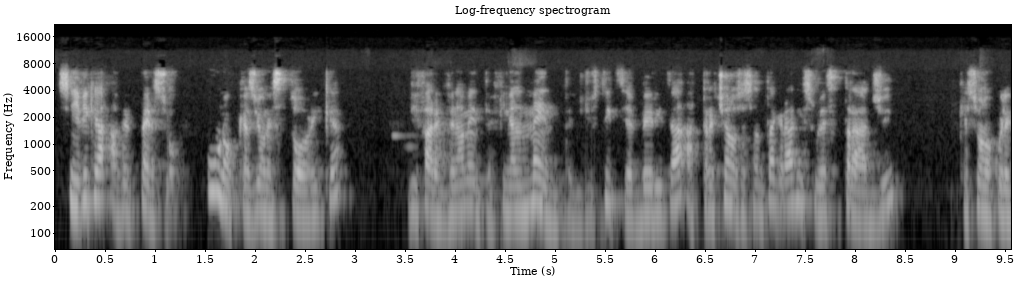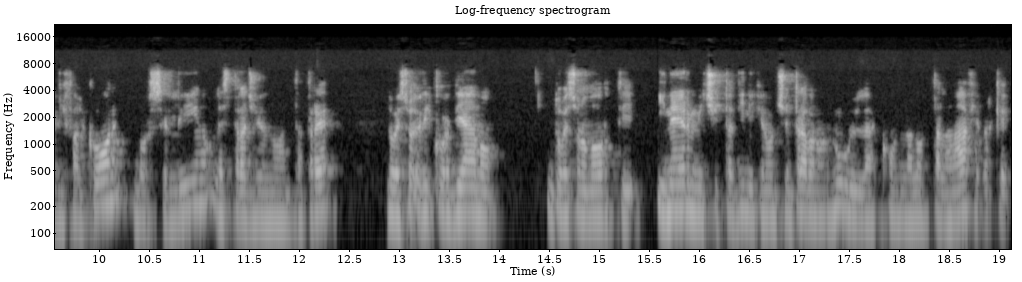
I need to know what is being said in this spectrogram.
significa aver perso un'occasione storica di fare veramente, finalmente, giustizia e verità a 360 gradi sulle stragi che sono quelle di Falcone, Borsellino, le stragi del 93, dove so, ricordiamo dove sono morti inermi cittadini che non c'entravano nulla con la lotta alla mafia, perché,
